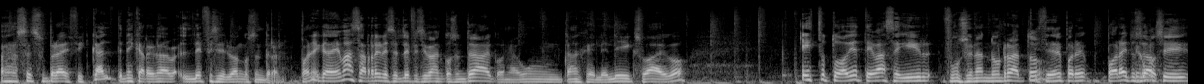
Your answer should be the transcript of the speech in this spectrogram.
haces superávit fiscal, tenés que arreglar el déficit del Banco Central. Poner que además arregles el déficit del Banco Central con algún canje del ELIX o algo. Esto todavía te va a seguir funcionando un rato. Por ahí, es como si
